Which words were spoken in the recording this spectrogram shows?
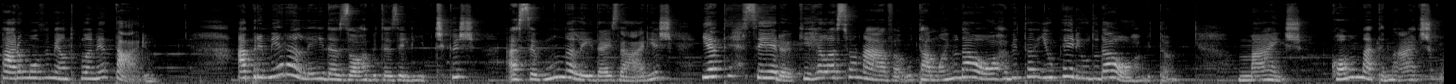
para o movimento planetário. A primeira lei das órbitas elípticas, a segunda lei das áreas e a terceira, que relacionava o tamanho da órbita e o período da órbita. Mas, como matemático,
